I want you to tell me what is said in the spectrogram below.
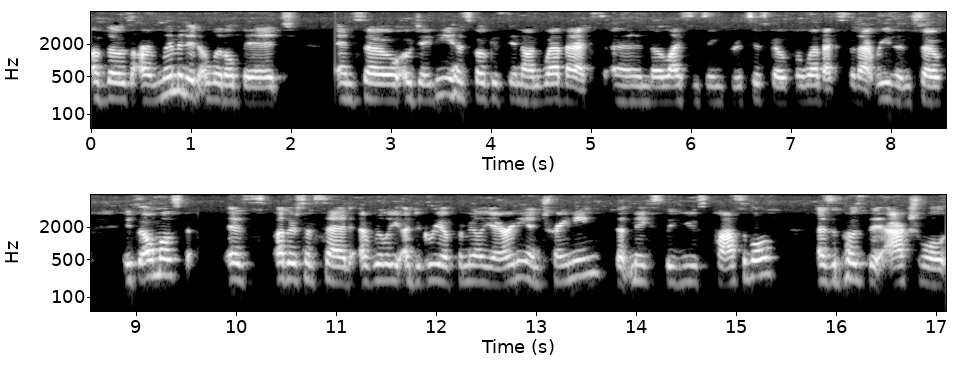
of those are limited a little bit. And so OJD has focused in on WebEx and the licensing through Cisco for WebEx for that reason. So it's almost as others have said, a really a degree of familiarity and training that makes the use possible, as opposed to the actual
